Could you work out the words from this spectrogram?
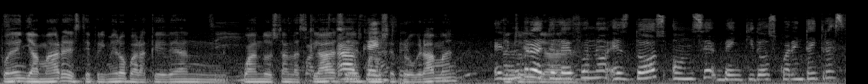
Pueden llamar este primero para que vean Sí. cuándo están las Cuándo- clases, Ah, cuándo se programan. El Entonces número de ya- teléfono es 211 2243.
